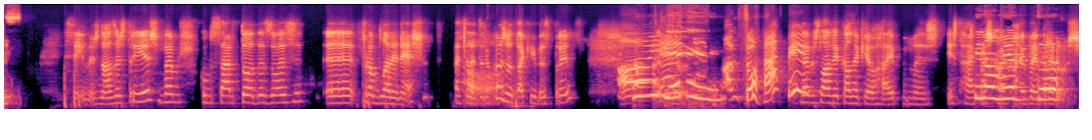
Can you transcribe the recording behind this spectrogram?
esse. Sim, mas nós as três vamos começar todas hoje ah, From Blood and Ash. Vai ser a leitura Oh. conjunta aqui das três. Oh, yes! I'm so happy! Vamos lá ver qual é que é o hype, mas este hype acho que vai Finalmente! correr bem para nós.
